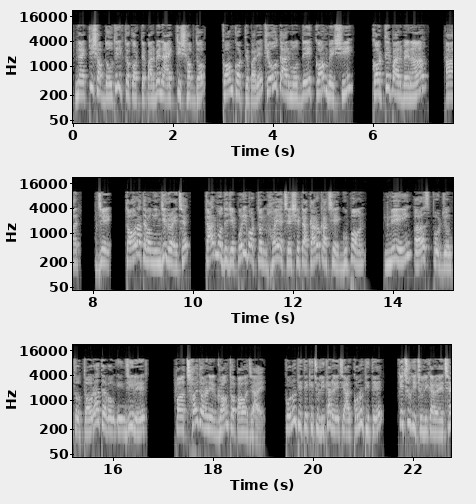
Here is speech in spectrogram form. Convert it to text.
না একটি শব্দ অতিরিক্ত করতে পারবে, না একটি শব্দ কম করতে পারে। কেউ তার মধ্যে কম বেশি করতে পারবে না। আর যে তওরাত এবং ইঞ্জিল রয়েছে তার মধ্যে যে পরিবর্তন হয়েছে সেটা কারও কাছে গোপন নেই। আজ পর্যন্ত তওরাত এবং ইঞ্জিলের পাঁচ ছয় ধরনের গ্রন্থ পাওয়া যায়। কোনটিতে কিছু লেখা রয়েছে আর কোনটিতে কিছু কিছু লেখা রয়েছে।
